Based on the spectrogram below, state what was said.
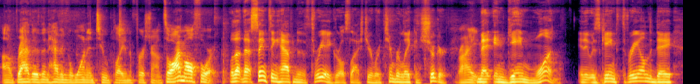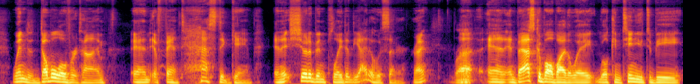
Uh, rather than having a one and two play in the first round, so I'm all for it. Well, that, that same thing happened to the 3A girls last year where Timberlake and Sugar Right. met in game one. And it was game three on the day, went to double overtime, and a fantastic game. And it should have been played at the Idaho Center, right? Right. and, and basketball, by the way, will continue to be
